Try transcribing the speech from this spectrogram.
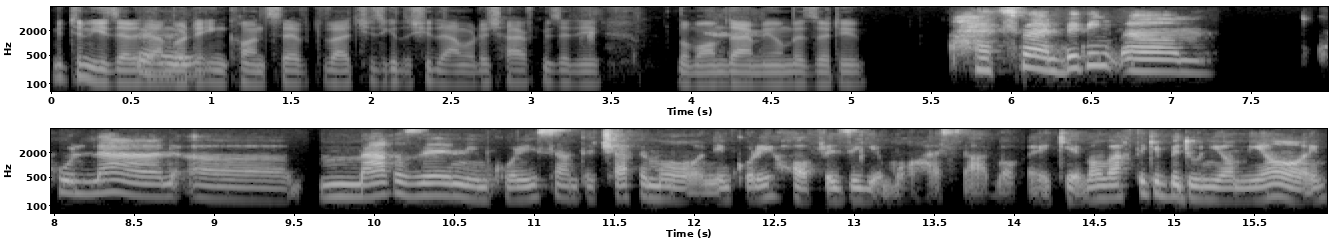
می‌تونی یه ذره در مورد این کانسپت و چیزی که داشتی در موردش حرف می‌زدی با ما هم در میون بذاری. حتما. ببین کلا مغز نیمکره سمت چپ ما نیمکره حافظه ما هست در واقع که ما وقتی که به دنیا میایم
